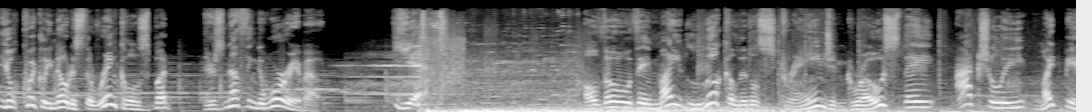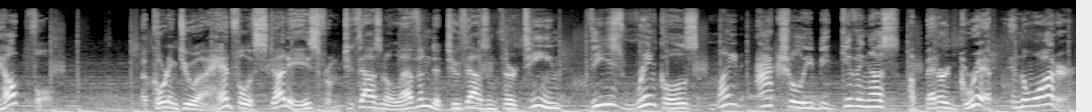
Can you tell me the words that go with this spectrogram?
You'll quickly notice the wrinkles, but there's nothing to worry about. Yet. Although they might look a little strange and gross, they actually might be helpful. According to a handful of studies from 2011 to 2013, these wrinkles might actually be giving us a better grip in the water.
